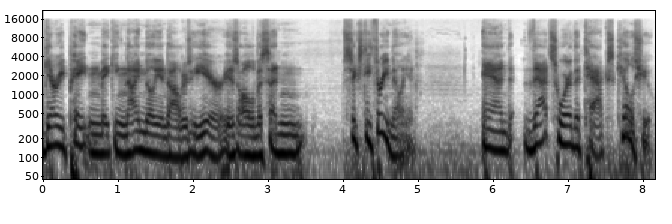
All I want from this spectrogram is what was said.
Gary Payton making $9 million a year is all of a sudden 63 million. And that's where the tax kills you.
